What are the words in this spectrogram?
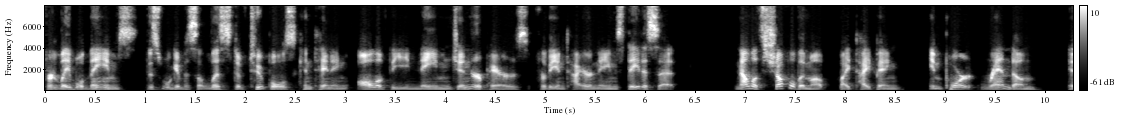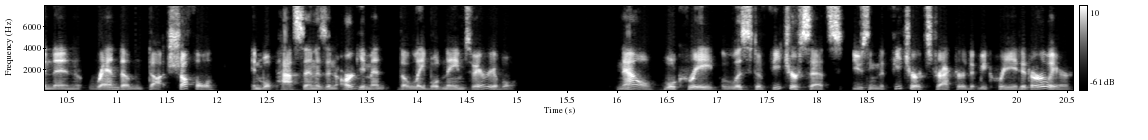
For labeled names, this will give us a list of tuples containing all of the name-gender pairs for the entire names dataset. Now let's shuffle them up by typing import random and then random.shuffle and we'll pass in as an argument the labeled names variable. Now we'll create a list of feature sets using the feature extractor that we created earlier.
